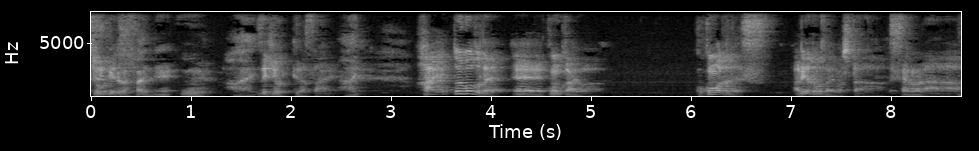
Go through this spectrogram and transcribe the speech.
聞いてくだ。さいね。うん。はい。ぜひお聞きください。はい。はい。ということで、えー今回は、ここまでです。ありがとうございました。さよなら。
